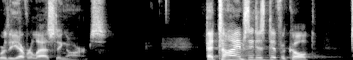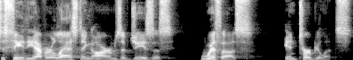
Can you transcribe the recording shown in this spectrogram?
were the everlasting arms. At times it is difficult to see the everlasting arms of Jesus with us in turbulence.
